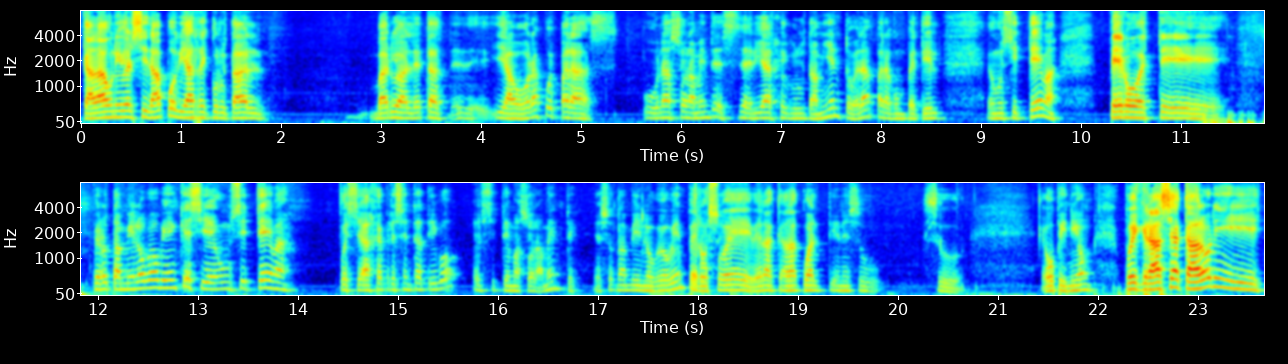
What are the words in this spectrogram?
cada universidad podía reclutar varios atletas y ahora pues para una solamente sería el reclutamiento, ¿verdad? Para competir en un sistema. Pero este, pero también lo veo bien que si es un sistema, pues sea representativo el sistema solamente. Eso también lo veo bien, pero eso es, ¿verdad? Cada cual tiene su, su opinión. Pues gracias, Carol, y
